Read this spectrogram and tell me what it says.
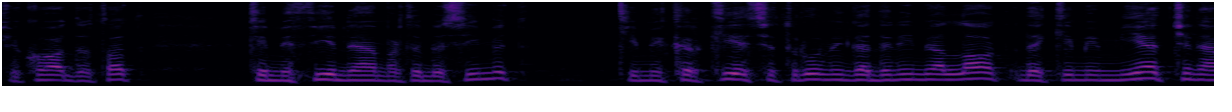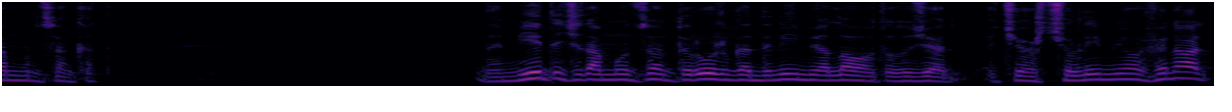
Shiko, do të thotë, kemi thirrje në emër të besimit, kemi kërkesë që të ruhemi nga dënimi i Allahut dhe kemi mjetin që na e mundëson këtë. Dhe mjeti që ta mundëson të ruhesh nga dënimi i Allahut azze ve xhel, e që është qëllimi jonë final,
